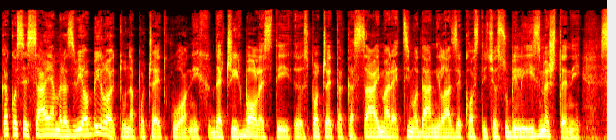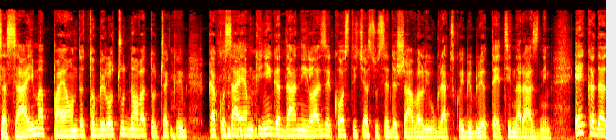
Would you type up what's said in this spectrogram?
kako se sajam razvio, bilo je tu na početku onih dečijih bolesti e, s početaka sajma, recimo Dani Laze Kostića su bili izmešteni sa sajma, pa je onda to bilo čudnovato, čekaj, kako sajam knjiga Dani Laze Kostića su se dešavali u gradskoj biblioteci na raznim. E, kada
